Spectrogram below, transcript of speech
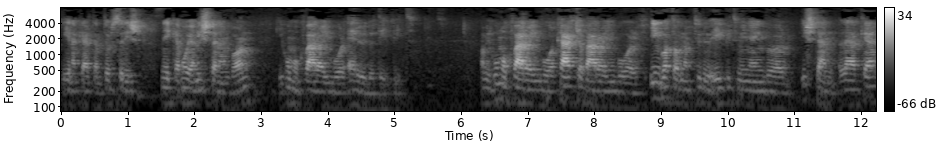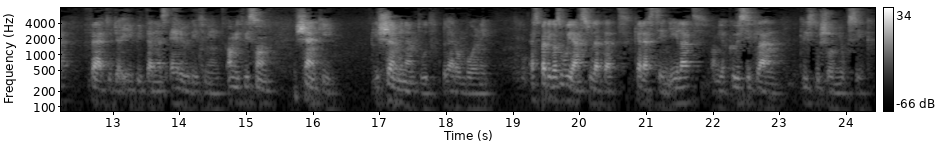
énekeltem többször is. Nékem olyan Istenem van, ki homokváraimból erődöt épít. Ami homokváraimból, kártyaváraimból, ingatagnak tűnő építményeinkből Isten lelke fel tudja építeni az erődítményt, amit viszont senki és semmi nem tud lerombolni. Ez pedig az újjászületett keresztény élet, ami a kősziklán Krisztuson nyugszik.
